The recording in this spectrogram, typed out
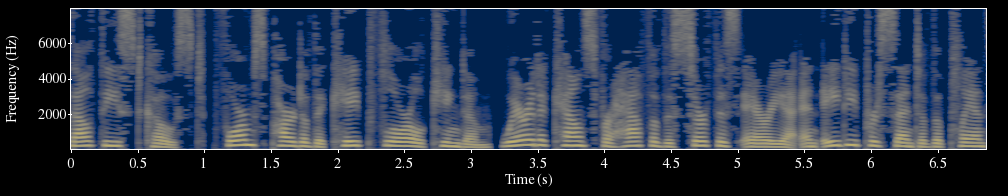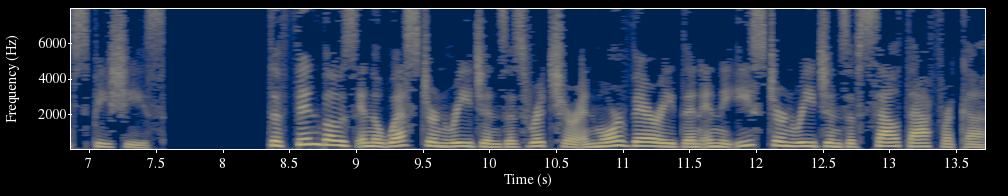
southeast coast, forms part of the Cape Floral Kingdom, where it accounts for half of the surface area and 80% of the plant species. The Fynbos in the western regions is richer and more varied than in the eastern regions of South Africa.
